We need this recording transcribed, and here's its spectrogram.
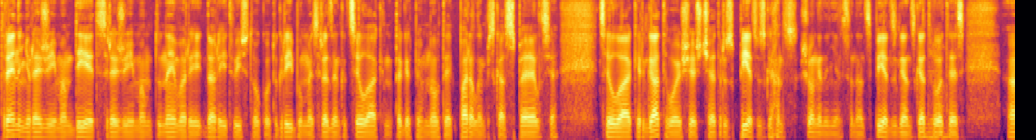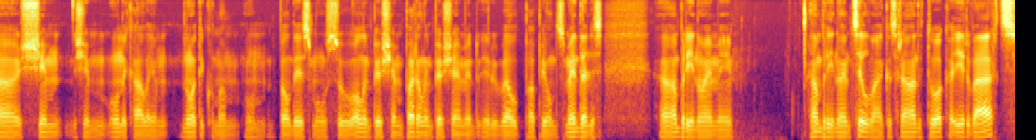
treniņu režīmam, diētas režīmam, tu nevari darīt visu to, ko tu gribi, un mēs redzam, ka cilvēki, nu, tagad, piemēram, notiek paralimpiskās spēles, ja, cilvēki ir gatavojušies 4-5 gadus, šogad viņiem sanāca 5 gadus gatavoties uh, šim, šim unikālajam notikumam, un paldies mūsu olimpiešiem, paralimpiešiem ir, ir vēl papildus medaļas, uh, apbrīnojami, apbrīnojami cilvēki, kas rāda to, ka ir vērts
